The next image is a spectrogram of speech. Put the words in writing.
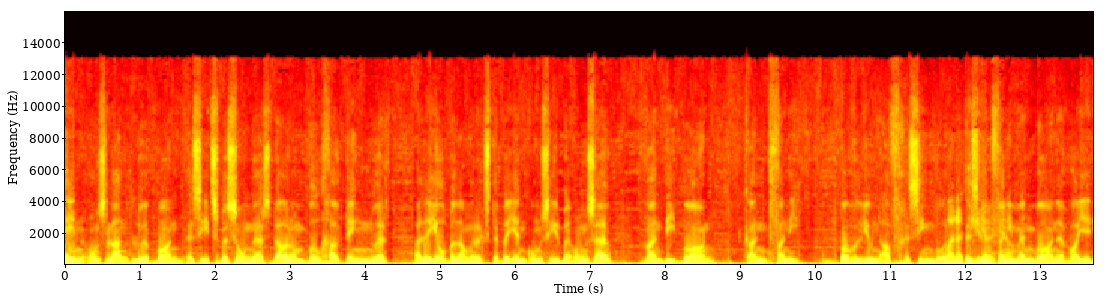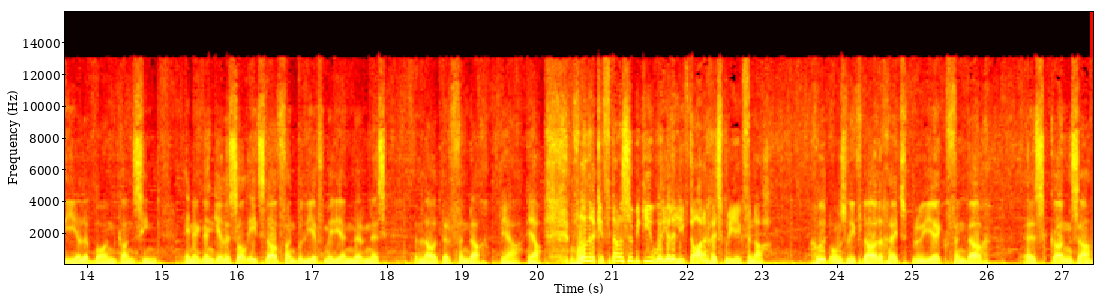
En ons landloopbaan is iets spesiaals, daarom wil Gauteng Noord hulle heel belangrikste byeenkoms hier by ons hou, want die baan kan van die paviljoen af gesien word. Dit is een van die ja. min bane waar jy die hele baan kan sien. En ek dink julle sal iets daarvan beleef met die hindernis later vandag. Ja, ja. Wonderlik. Vertel ons 'n bietjie oor julle liefdadigheidsprojek vandag. Goed, ons liefdadigheidsprojek vandag is Kansa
